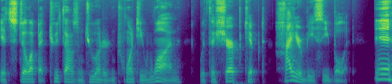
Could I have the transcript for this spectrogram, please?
it's still up at 2,221 with the sharp tipped higher BC bullet. Eh,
